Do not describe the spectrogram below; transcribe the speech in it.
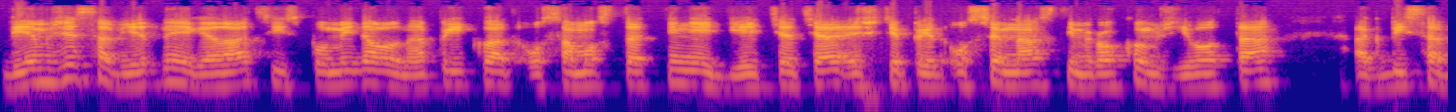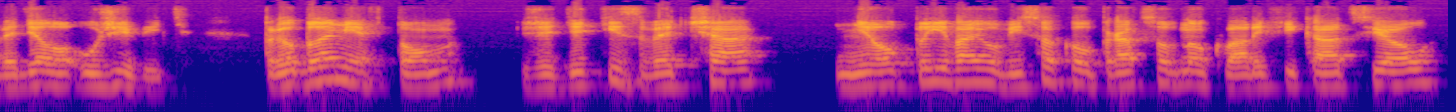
Viem, že sa v jednej relácii spomínalo napríklad o samostatnenie dieťaťa ešte pred 18. rokom života, ak by sa vedelo uživiť. Problém je v tom, že deti zväčša neoplývajú vysokou pracovnou kvalifikáciou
